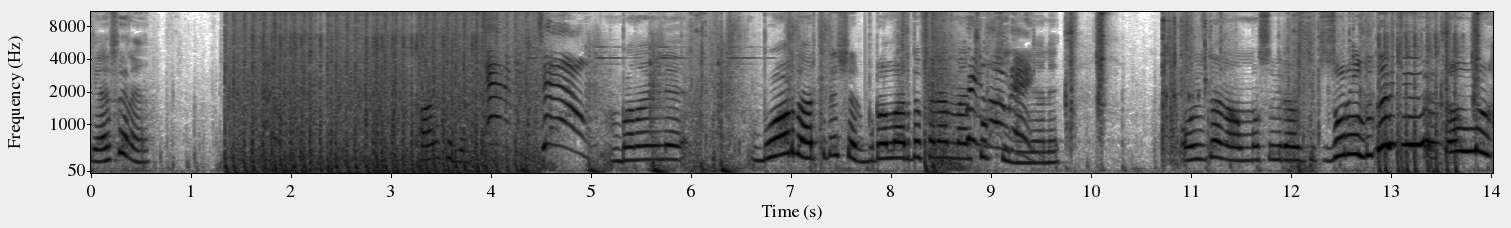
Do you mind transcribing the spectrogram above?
Gelsene. Kankacım bana öyle... Bu arada arkadaşlar buralarda falan ben çok iyiyim yani. O yüzden alması birazcık zor oldu derken Allah.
